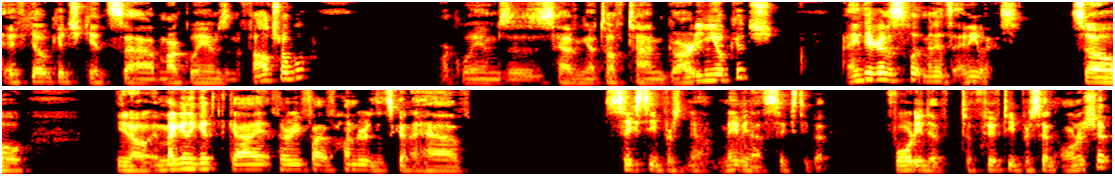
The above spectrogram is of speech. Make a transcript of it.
if Jokic gets uh, Mark Williams into foul trouble, Mark Williams is having a tough time guarding Jokic. I think they're going to split minutes anyways. So, you know, am I going to get the guy at 3,500 that's going to have 60%, no, maybe not 60, but 40 to, to 50% ownership?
